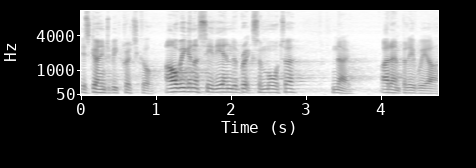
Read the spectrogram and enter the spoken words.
is going to be critical. Are we going to see the end of bricks and mortar? No, I don't believe we are.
